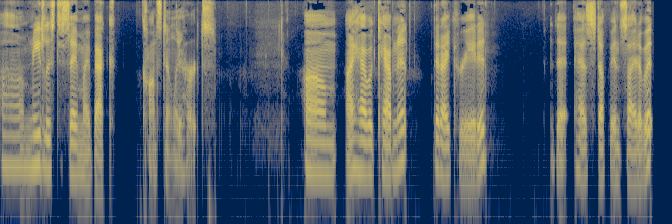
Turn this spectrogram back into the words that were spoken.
Um, needless to say, my back constantly hurts. Um, I have a cabinet that I created that has stuff inside of it.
